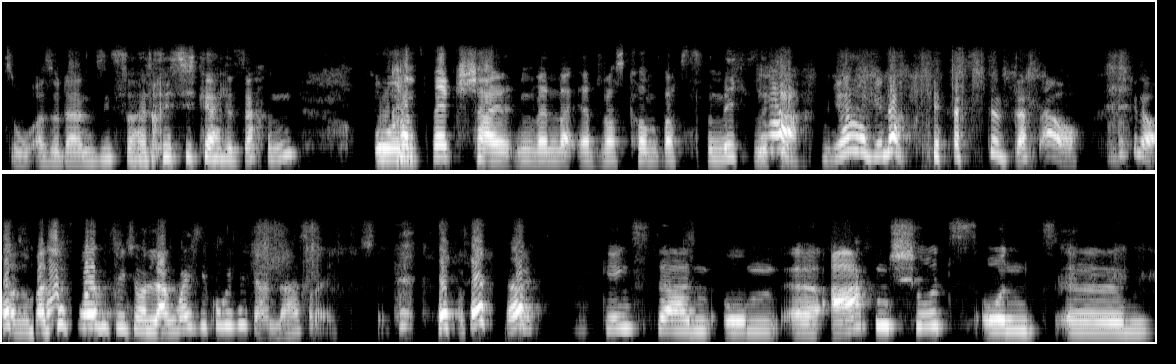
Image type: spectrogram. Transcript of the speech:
So, also dann siehst du halt richtig geile Sachen. Du Und kannst wegschalten, wenn da etwas kommt, was du nicht siehst. ja, ja, genau. Ja, stimmt, das auch. Genau, also manche Folgen finde ich auch langweilig, die gucke ich nicht an, da hast du recht. Ging es dann um äh, Artenschutz und ähm,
